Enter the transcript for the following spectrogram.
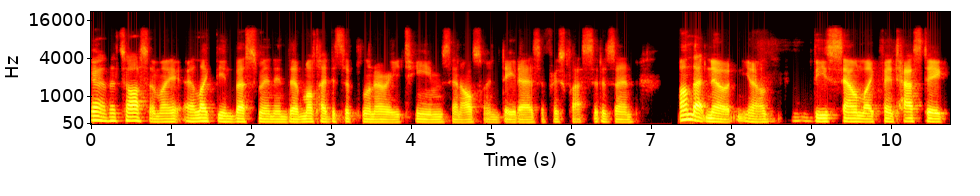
Yeah that's awesome. I, I like the investment in the multidisciplinary teams and also in data as a first class citizen. On that note, you know, these sound like fantastic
